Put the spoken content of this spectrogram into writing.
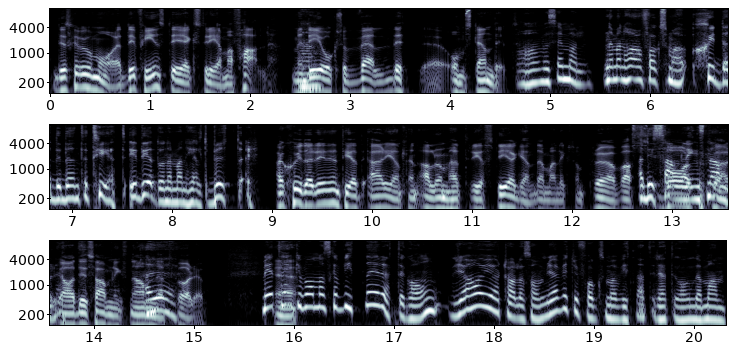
Det ska vi komma ihåg. Det finns det i extrema fall. Men Ja. det är också väldigt eh, omständigt. Ja, vad säger Malin? När man har folk som har skyddad identitet, är det då när man helt byter? Att Skyddad identitet är egentligen alla de här tre stegen där man liksom prövas. Ja, det är för- samlingsnamnet. Ja, det är samlingsnamnet Ja, ja, ja. för det. Men jag Eh. tänker på om man ska vittna i rättegång. Jag har ju hört talas om, jag vet ju folk som har vittnat i rättegång där man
